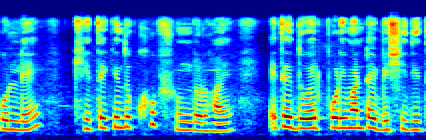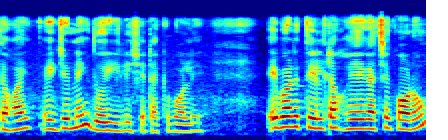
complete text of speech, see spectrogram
করলে খেতে কিন্তু খুব সুন্দর হয়। এতে দইয়ের পরিমাণটাই বেশি দিতে হয়, এই জন্যেই দই ইলিশ এটাকে বলে। এবারে তেলটা হয়ে গেছে গরম।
